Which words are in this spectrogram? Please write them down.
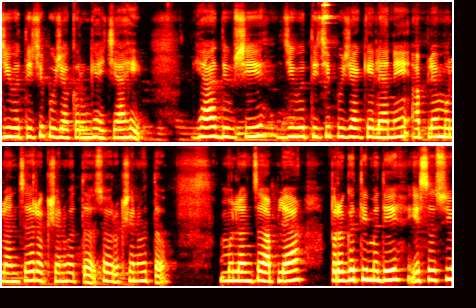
जीवतीची पूजा करून घ्यायची आहे. ह्या दिवशी जीवतीची पूजा केल्याने आपल्या मुलांचं रक्षण होतं संरक्षण होतं. मुलांचं आपल्या प्रगतीमध्ये यशस्वी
